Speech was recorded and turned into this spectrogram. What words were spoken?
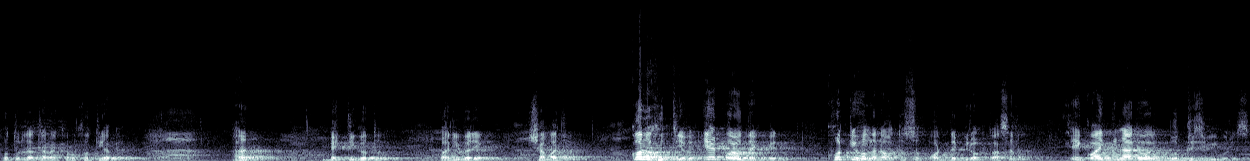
ফতুল্লা থানার কোনো ক্ষতি হবে? হ্যাঁ? ব্যক্তিগত, পারিবারিক, সামাজিক কোনো ক্ষতি হবে। এরপরেও দেখবেন, ক্ষতি হলো না, অথচ পর্দায় বিরক্ত আছে না? এই কয়েকদিন আগেও এক বুদ্ধিজীবী বলেছে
